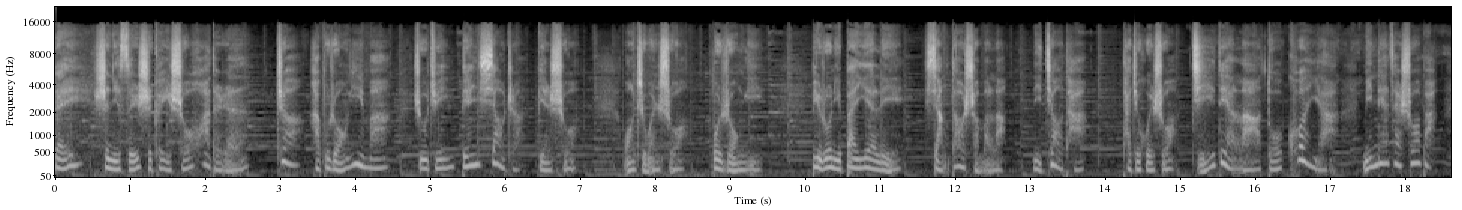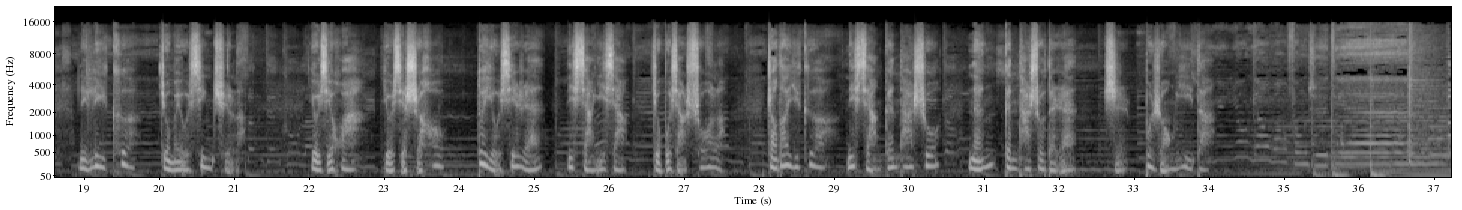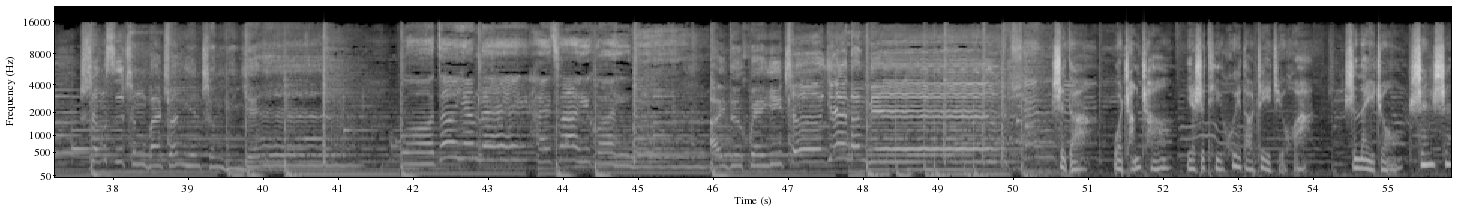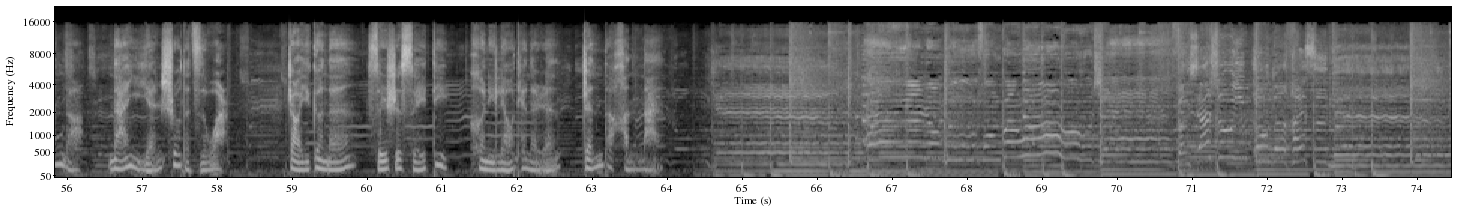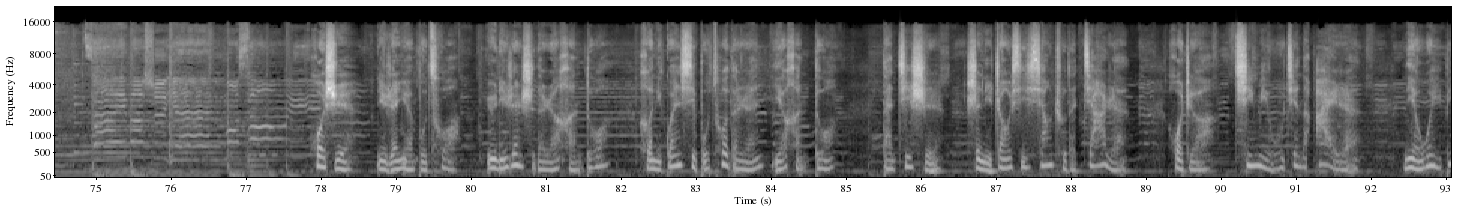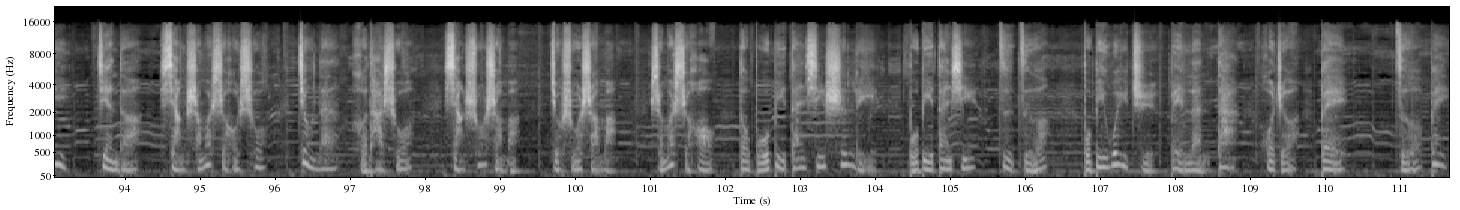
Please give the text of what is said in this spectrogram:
谁是你随时可以说话的人？这还不容易吗？朱军边笑着边说。王志文说：“不容易。比如你半夜里想到什么了，你叫他，他就会说几点啦，多困呀，明天再说吧。你立刻就没有兴趣了。有些话，有些时候，对有些人，你想一想就不想说了。找到一个你想跟他说、能跟他说的人是不容易的。生死成败，转眼成云烟。我的眼泪还在怀念。爱的回忆彻夜难眠。是的，我常常也是体会到这句话，是那种深深的、难以言说的滋味儿。找一个能随时随地和你聊天的人，真的很难。或许你人缘不错，与你认识的人很多，和你关系不错的人也很多，但即使是你朝夕相处的家人，或者亲密无间的爱人，你也未必见得想什么时候说就能和他说，想说什么就说什么，什么时候都不必担心失礼，不必担心自责，不必畏惧被冷淡或者被责备。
